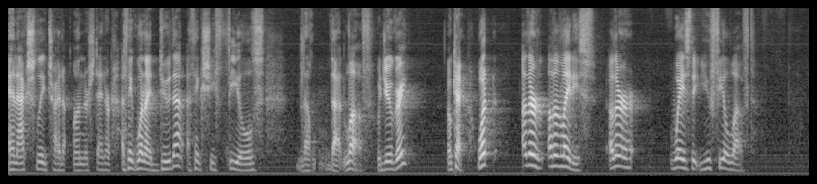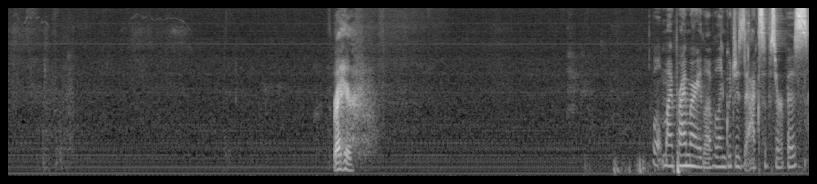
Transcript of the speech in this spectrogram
and actually try to understand her. I think when I do that, I think she feels that, that love. Would you agree? Okay. What other other ladies, other ways that you feel loved? Right here. Well, my primary love language is acts of service.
